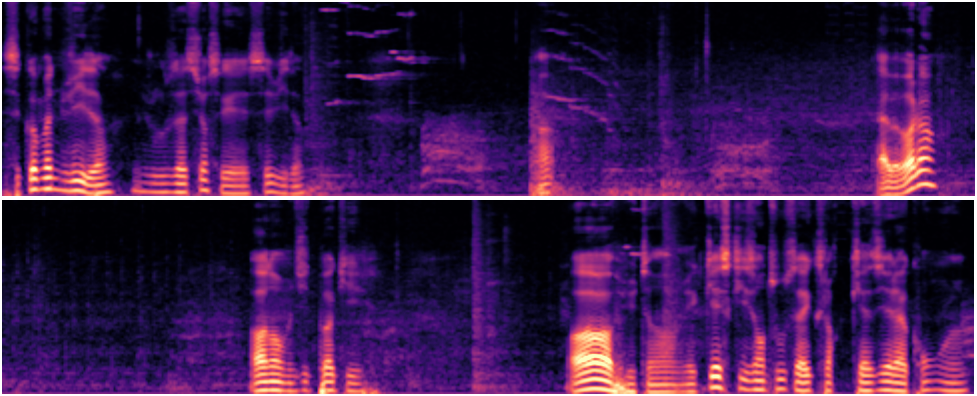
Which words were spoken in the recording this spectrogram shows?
C'est comme un vide, hein. je vous assure, c'est vide. hein. Ah. Ah bah voilà. Oh non, me dites pas qui. Oh putain, mais qu'est-ce qu'ils ont tous avec leur casier à la con là.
